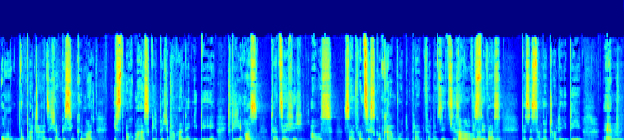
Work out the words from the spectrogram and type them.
um Wuppertal sich ein bisschen kümmert, ist auch maßgeblich auch eine Idee, die aus tatsächlich aus San Francisco kam, wo die Planfirma sitzt. Sie Hammer, sagen, wisst oder? ihr was? Das ist doch eine tolle Idee. Ähm,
